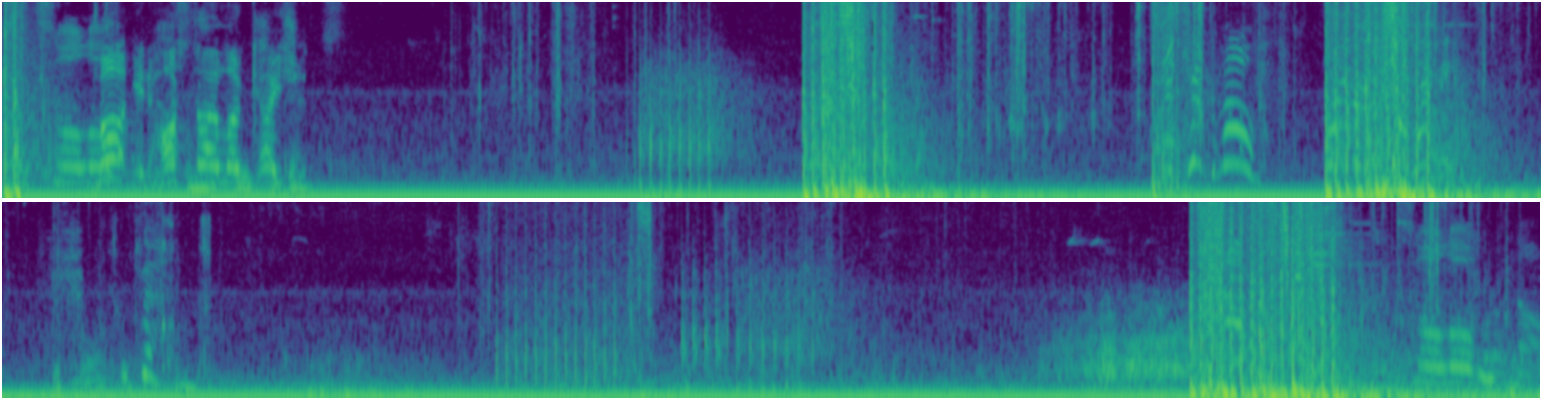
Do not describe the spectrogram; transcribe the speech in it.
It's all over. Marking hostile locations. They can't move! Fire is so heavy! It's all over now.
